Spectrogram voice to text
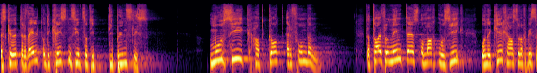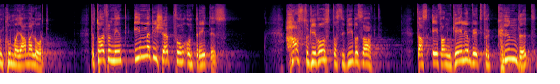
es gehört der Welt und die Christen sind so die, die Bünzlis. Musik hat Gott erfunden. Der Teufel nimmt es und macht Musik und in der Kirche hast du noch ein bisschen Kumbaya, mein Lord. Der Teufel nimmt immer die Schöpfung und dreht es. Hast du gewusst, dass die Bibel sagt, das Evangelium wird verkündet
